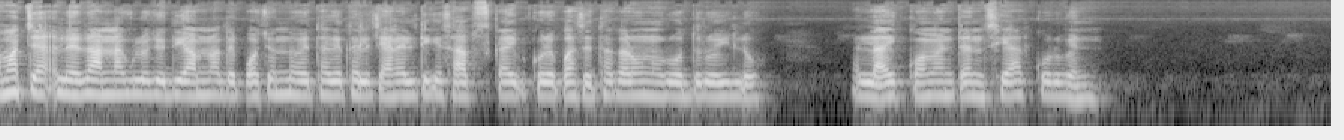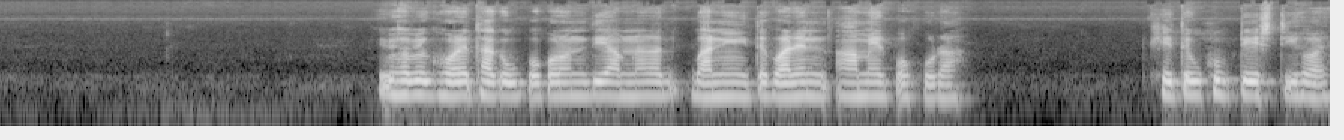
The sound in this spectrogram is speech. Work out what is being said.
আমার চ্যানেলের রান্নাগুলো যদি আপনাদের পছন্দ হয়ে থাকে, তাহলে চ্যানেলটিকে সাবস্ক্রাইব করে পাশে থাকার অনুরোধ রইল। লাইক কমেন্ট অ্যান্ড শেয়ার করবেন। এভাবে ঘরে থাকা উপকরণ দিয়ে আপনারা বানিয়ে নিতে পারেন আমের পকোড়া। খেতেও খুব টেস্টি হয়।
